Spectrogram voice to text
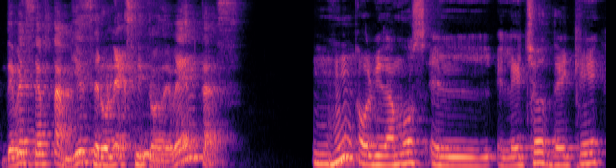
debe ser también ser un éxito de ventas. Olvidamos el, hecho de que,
